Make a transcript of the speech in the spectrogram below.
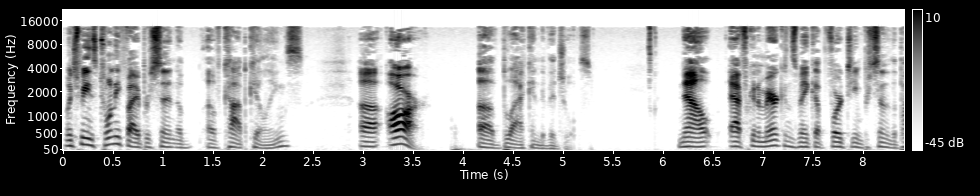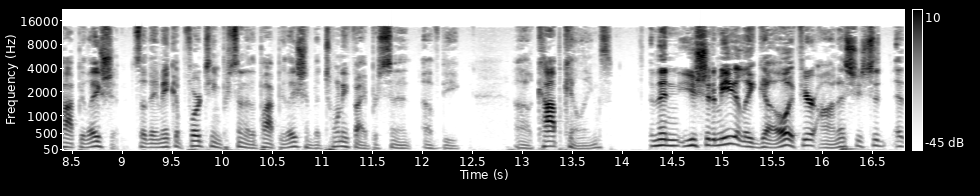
which means twenty-five percent of, of cop killings uh, are of black individuals. Now, African Americans make up 14% of the population. So they make up 14% of the population, but 25% of the uh, cop killings. And then you should immediately go, if you're honest, you should uh,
